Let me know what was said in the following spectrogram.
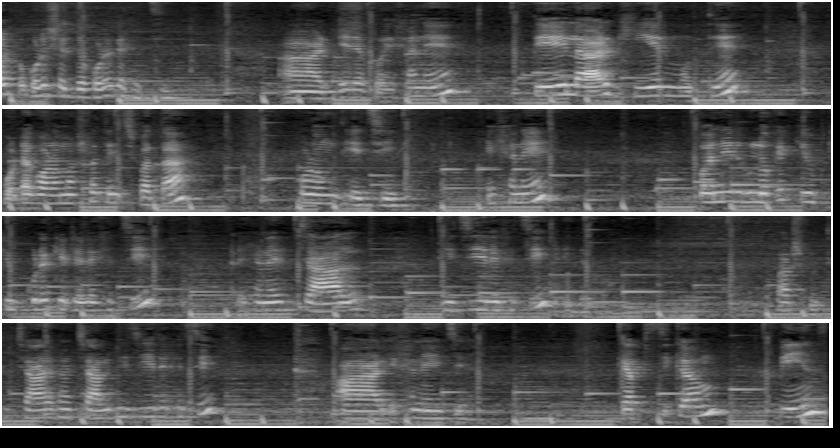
অল্প করে সেদ্ধ করে রেখেছি। আর এ দেখো এখানে তেল আর ঘিয়ের মধ্যে গোটা গরম মশলা, তেজপাতা, ফোড়ন দিয়েছি। এখানে পনিরগুলোকে কিউব কিউব করে কেটে রেখেছি। এখানে চাল ভিজিয়ে রেখেছি। এই দেখো, বাসমতি চাল, এখানে চাল ভিজিয়ে রেখেছি। আর এখানে এই যে ক্যাপসিকাম, বিনস,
